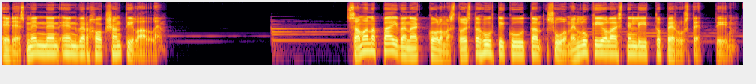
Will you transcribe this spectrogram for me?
edesmenneen Enver Hoxhan tilalle. Samana päivänä 13. huhtikuuta Suomen lukiolaisten liitto perustettiin.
